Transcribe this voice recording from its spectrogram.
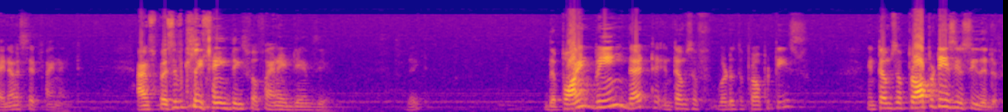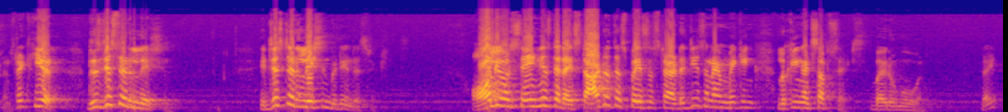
I never said finite. I'm specifically saying things for finite games here, right? The point being that in terms of what are the properties? In terms of properties, you see the difference, right? Here, this is just a relation. It's just a relation between restrictions. All you are saying is that I start with a space of strategies and I'm making looking at subsets by removal, right?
